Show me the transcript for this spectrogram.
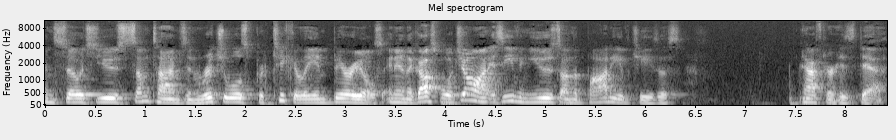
And so it's used sometimes in rituals, particularly in burials. And in the Gospel of John, it's even used on the body of Jesus after his death.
